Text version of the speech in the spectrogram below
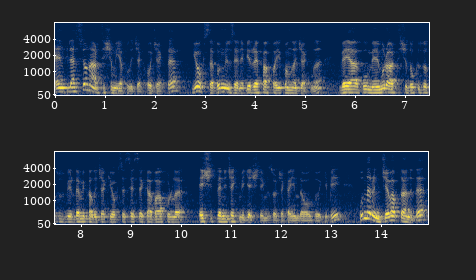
Enflasyon artışı mı yapılacak Ocak'ta yoksa bunun üzerine bir refah payı konulacak mı? Veya bu memur artışı 9.31'de mi kalacak yoksa SSK Bağkur'la eşitlenecek mi geçtiğimiz Ocak ayında olduğu gibi? Bunların cevaplarını da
